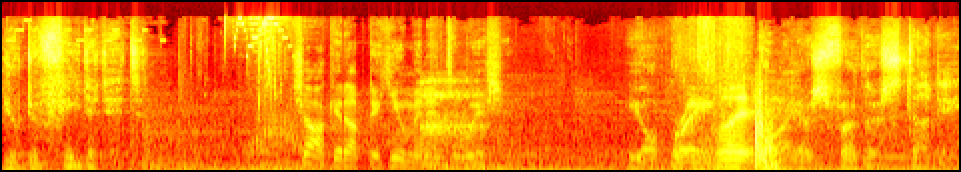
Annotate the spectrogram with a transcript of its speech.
You defeated it. Chalk it up to human intuition. Your brain What? requires further study.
